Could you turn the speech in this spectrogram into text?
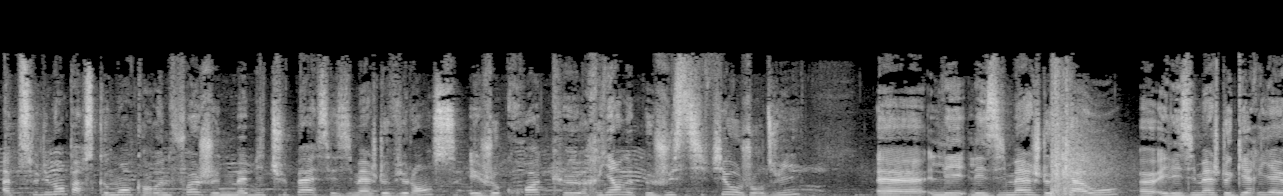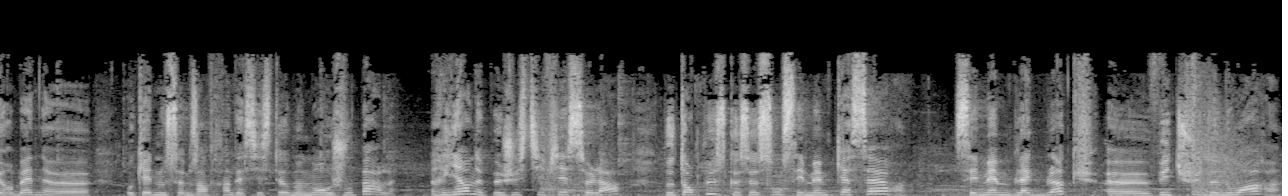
Absolument, parce que moi, encore une fois, je ne m'habitue pas à ces images de violence et je crois que rien ne peut justifier aujourd'hui les, images de chaos et les images de guérilla urbaine auxquelles nous sommes en train d'assister au moment où je vous parle. Rien ne peut justifier cela, d'autant plus que ce sont ces mêmes casseurs ces mêmes black blocs euh, vêtus de noir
